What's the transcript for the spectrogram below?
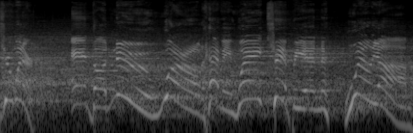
Is your winner, and the new World Heavyweight Champion, William.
